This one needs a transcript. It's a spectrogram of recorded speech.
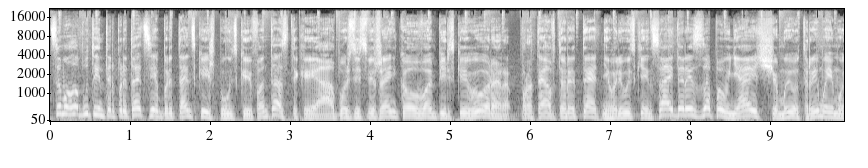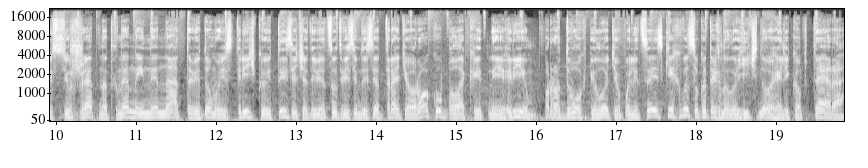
Це могла бути інтерпретація британської шпигунської фантастики або ж зі свіженького вампірський горор. Проте авторитетні голівудські інсайдери запевняють, що ми отримаємо сюжет, натхнений не надто відомою стрічкою 1983 року Блакитний грім про двох пілотів поліцейських високотехнологічного гелікоптера.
